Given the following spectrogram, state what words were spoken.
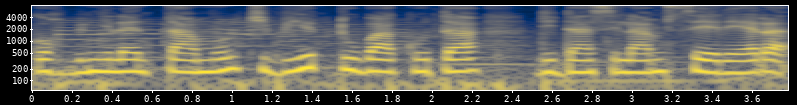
gox bi ñu leen taamul ci biir Toubacouta di Dasilam séeréer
